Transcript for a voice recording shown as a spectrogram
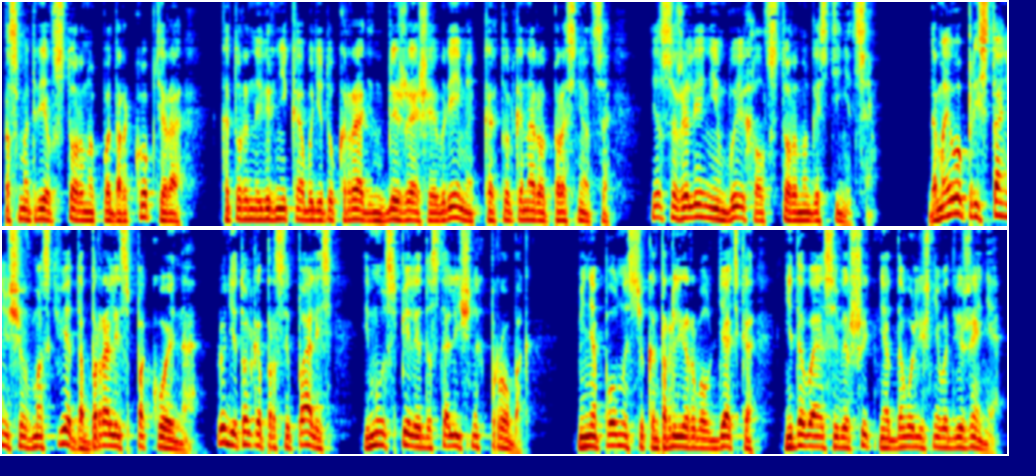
посмотрев в сторону квадрокоптера, который наверняка будет украден в ближайшее время, как только народ проснется, я с сожалением выехал в сторону гостиницы. До моего пристанища в Москве добрались спокойно. Люди только просыпались, и мы успели до столичных пробок. Меня полностью контролировал дядька, не давая совершить ни одного лишнего движения.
